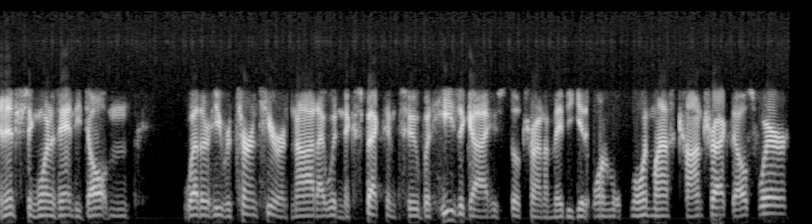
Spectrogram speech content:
an interesting one is Andy Dalton. Whether he returns here or not, I wouldn't expect him to, but he's a guy who's still trying to maybe get one one last contract elsewhere.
